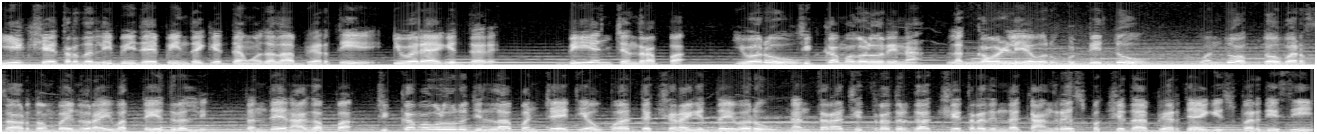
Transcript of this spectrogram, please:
ಈ ಕ್ಷೇತ್ರದಲ್ಲಿ ಬಿಜೆಪಿಯಿಂದ ಗೆದ್ದ ಮೊದಲ ಅಭ್ಯರ್ಥಿ ಇವರೇ ಆಗಿದ್ದಾರೆ. ಬಿಎನ್ ಚಂದ್ರಪ್ಪ. ಇವರು ಚಿಕ್ಕಮಗಳೂರಿನ ಲಕ್ಕವಳ್ಳಿಯವರು. ಹುಟ್ಟಿದ್ದು ಒಂದು ಅಕ್ಟೋಬರ್ ಸಾವಿರದ ಒಂಬೈನೂರ ಐವತ್ತೈದರಲ್ಲಿ. ತಂದೆ ನಾಗಪ್ಪ. ಚಿಕ್ಕಮಗಳೂರು ಜಿಲ್ಲಾ ಪಂಚಾಯಿತಿಯ ಉಪಾಧ್ಯಕ್ಷರಾಗಿದ್ದ ಇವರು ನಂತರ ಚಿತ್ರದುರ್ಗ ಕ್ಷೇತ್ರದಿಂದ ಕಾಂಗ್ರೆಸ್ ಪಕ್ಷದ ಅಭ್ಯರ್ಥಿಯಾಗಿ ಸ್ಪರ್ಧಿಸಿ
